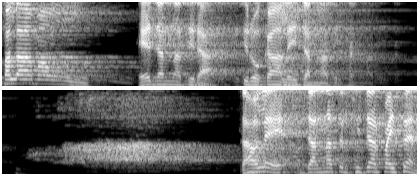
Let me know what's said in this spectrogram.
ফালা মাউত। হে জান্নাতীরা, চিরকাল এই জান্নাতে থাকবে তাহলে জান্নাতের ফিচার পাইছেন?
